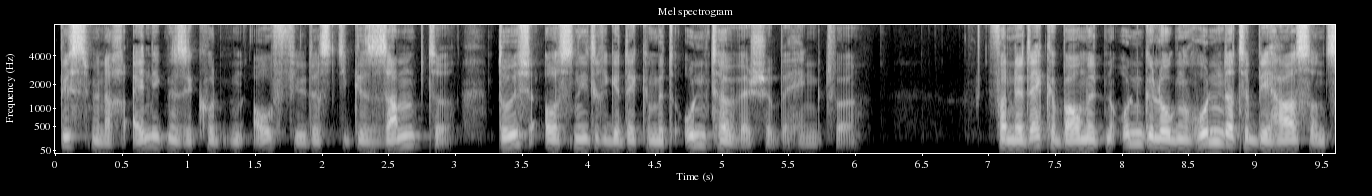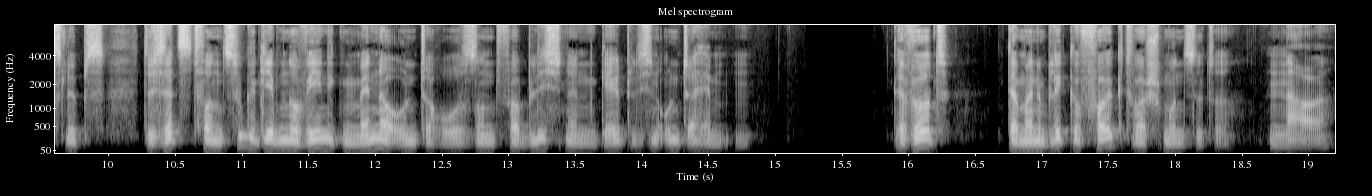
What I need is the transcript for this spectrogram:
Bis mir nach einigen Sekunden auffiel, dass die gesamte, durchaus niedrige Decke mit Unterwäsche behängt war. Von der Decke baumelten ungelogen hunderte BHs und Slips, durchsetzt von zugegeben nur wenigen Männerunterhosen und verblichenen gelblichen Unterhemden. Der Wirt der meinem Blick gefolgt war, schmunzelte. Na,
